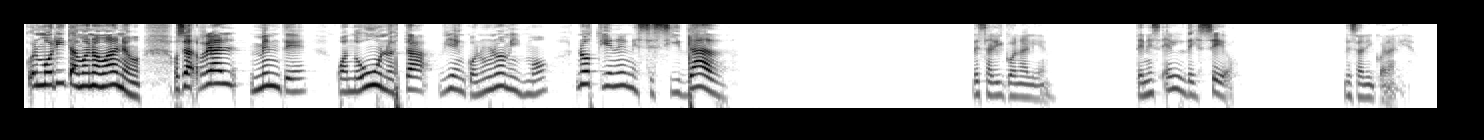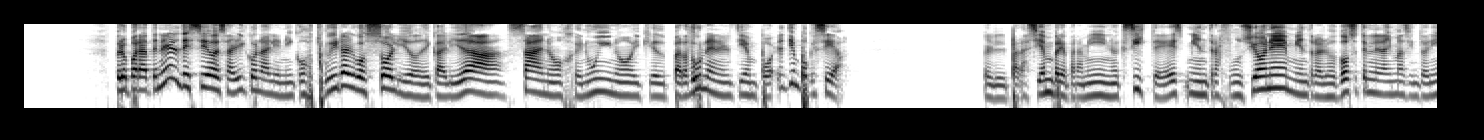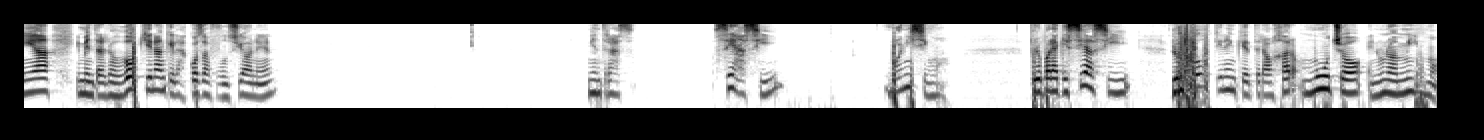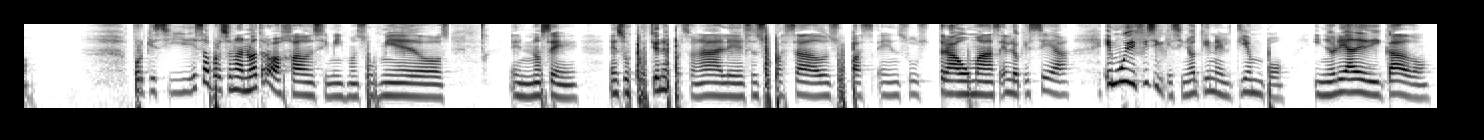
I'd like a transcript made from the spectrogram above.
con morita mano a mano. O sea, realmente cuando uno está bien con uno mismo, no tiene necesidad de salir con alguien. Tenés el deseo de salir con alguien. Pero para tener el deseo de salir con alguien y construir algo sólido, de calidad, sano, genuino y que perdure en el tiempo, el tiempo que sea, el para siempre para mí no existe, es mientras funcione, mientras los dos estén en la misma sintonía y mientras los dos quieran que las cosas funcionen. Mientras sea así, buenísimo. Pero para que sea así, los dos tienen que trabajar mucho en uno mismo. Porque si esa persona no ha trabajado en sí mismo, en sus miedos, en, no sé, en sus cuestiones personales, en su pasado, en, su en sus traumas, en lo que sea, es muy difícil que si no tiene el tiempo y no le ha dedicado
